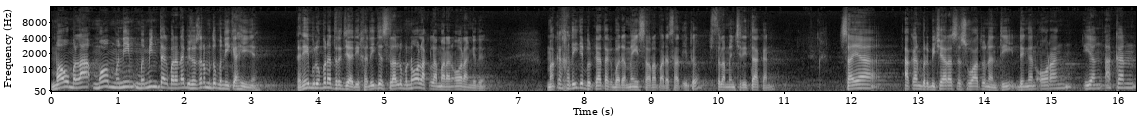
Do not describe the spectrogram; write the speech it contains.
mau mau meminta kepada Nabi SAW untuk menikahinya. Dan ini belum pernah terjadi. Khadijah selalu menolak lamaran orang gitu. Maka Khadijah berkata kepada Maisarah pada saat itu setelah menceritakan, saya akan berbicara sesuatu nanti dengan orang yang akan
